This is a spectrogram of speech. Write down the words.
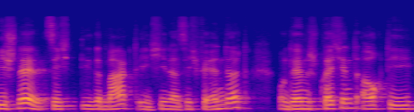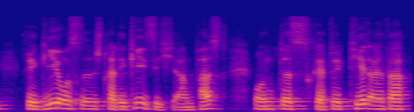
wie schnell sich dieser Markt in China sich verändert und dementsprechend auch die Regierungsstrategie sich anpasst. Und das reflektiert einfach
